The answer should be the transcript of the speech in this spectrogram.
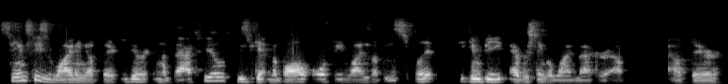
CMC's lining up there either in the backfield, he's getting the ball, or if he lines up in the split, he can beat every single linebacker out out there,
